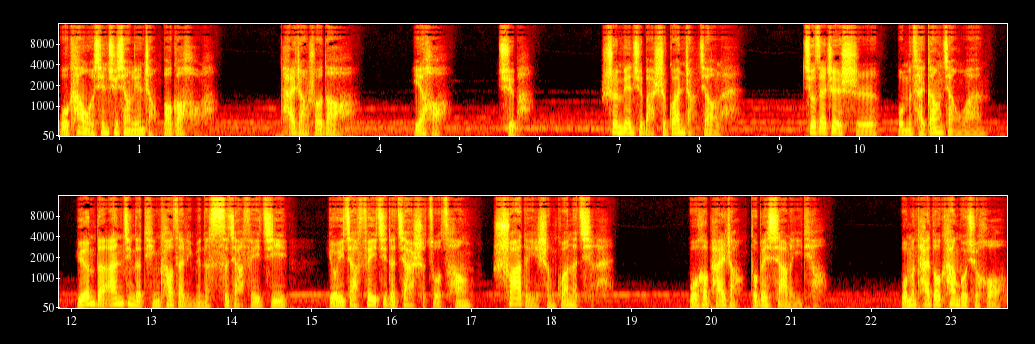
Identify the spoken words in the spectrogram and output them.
我看我先去向连长报告好了。”排长说道：“也好，去吧，顺便去把士官长叫来。”就在这时，我们才刚讲完，原本安静的停靠在里面的四架飞机，有一架飞机的驾驶座舱唰的一声关了起来，我和排长都被吓了一跳。我们抬头看过去后，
